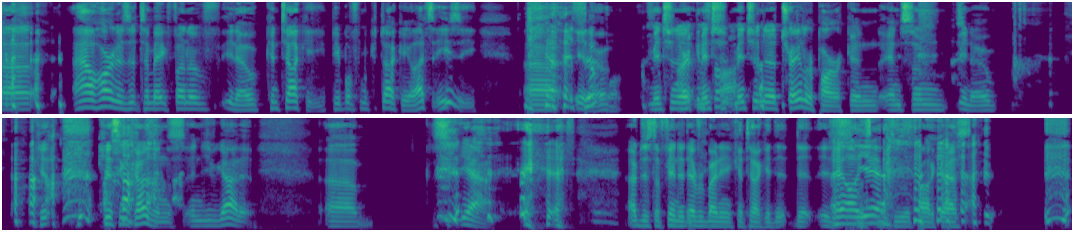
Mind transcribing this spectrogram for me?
Uh, how hard is it to make fun of you know Kentucky people from Kentucky? Well, that's easy. Uh, you know, mention a mention mention a trailer park and and some you know ki- ki- kissing cousins, and you've got it. Um, s- yeah, I've just offended everybody in Kentucky that, that is Hell listening yeah. to your podcast.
